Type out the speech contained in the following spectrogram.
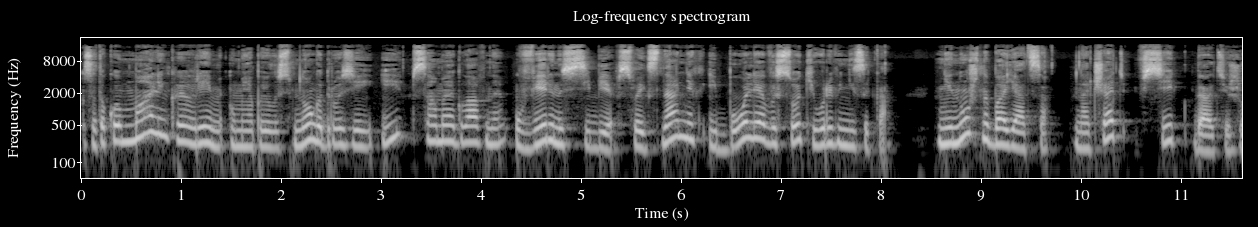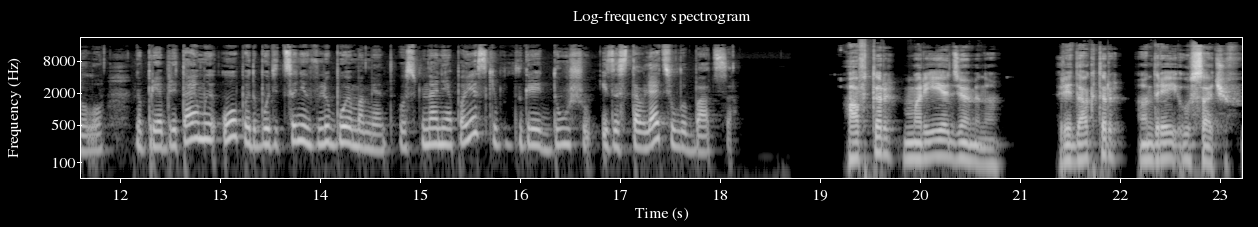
За такое маленькое время у меня появилось много друзей и, самое главное, уверенность в себе, в своих знаниях и более высокий уровень языка. Не нужно бояться. Начать всегда тяжело, но приобретаемый опыт будет ценен в любой момент. Воспоминания о поездке будут греть душу и заставлять улыбаться. Автор Мария Демина. Редактор Андрей Усачев.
